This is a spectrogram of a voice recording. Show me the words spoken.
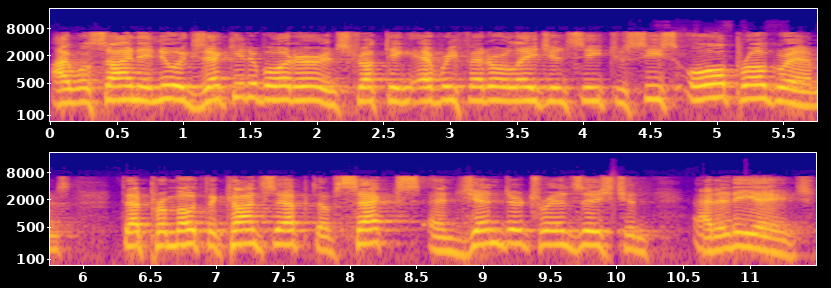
I will sign a new executive order instructing every federal agency to cease all programs that promote the concept of sex and gender transition at any age.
